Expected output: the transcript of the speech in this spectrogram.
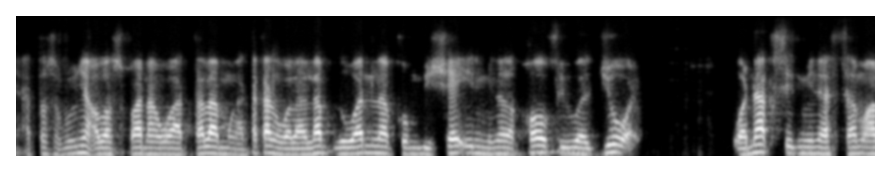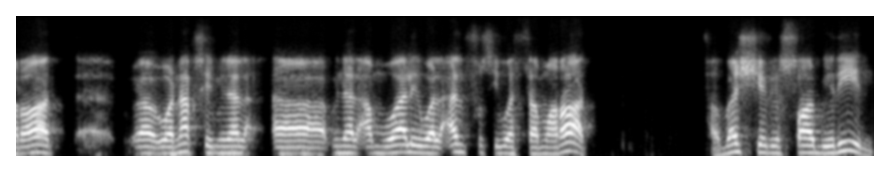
Ya, atau sebelumnya Allah Subhanahu wa taala mengatakan walanabluwannakum bisyai'in minal khaufi wal ju' wa naqsin minas samarat wa naqsin minal uh, minal amwali wal anfusi was samarat fabashshiris sabirin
